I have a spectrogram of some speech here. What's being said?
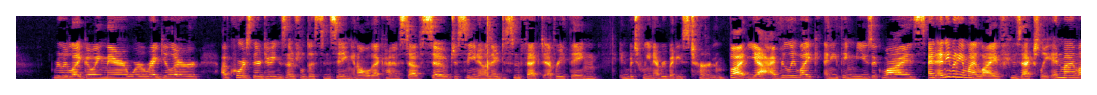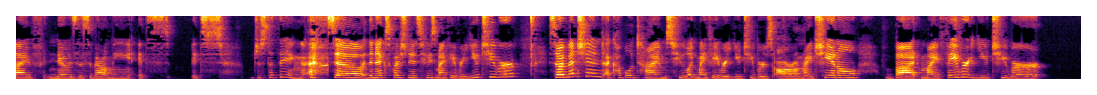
really like going there. We're a regular of course, they're doing social distancing and all that kind of stuff. So just so you know, and they disinfect everything in between everybody's turn. But yeah, I really like anything music-wise. And anybody in my life who's actually in my life knows this about me. It's, it's just a thing. so the next question is, who's my favorite YouTuber? So I mentioned a couple of times who like my favorite YouTubers are on my channel, but my favorite YouTuber,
